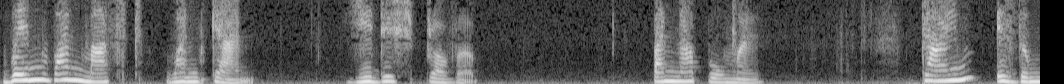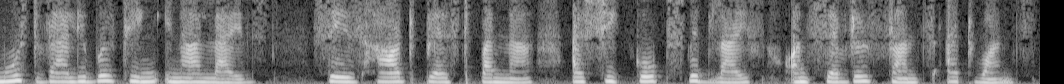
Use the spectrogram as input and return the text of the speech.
When one must, one can. Yiddish proverb. Panna Pomal. Time is the most valuable thing in our lives, says hard pressed Panna as she copes with life on several fronts at once.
